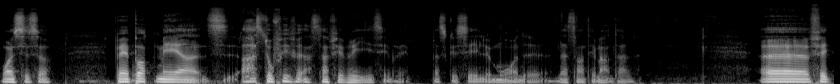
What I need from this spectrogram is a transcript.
Ouais, c'est ça. Peu importe, mais euh, c'est- ah, c'est en février, c'est vrai, parce que c'est le mois de, la santé mentale. Euh, fait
